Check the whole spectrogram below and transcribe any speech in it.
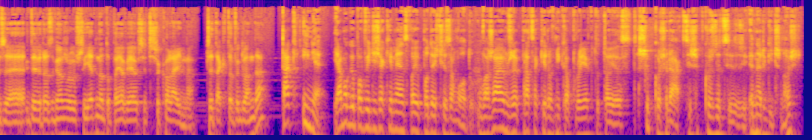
że gdy rozwiążą już jedno, to pojawiają się trzy kolejne. Czy tak to wygląda? Tak i nie. Ja mogę powiedzieć, jakie miałem swoje podejście za młodu. Uważałem, że praca kierownika projektu to jest szybkość reakcji, szybkość decyzji, energiczność.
